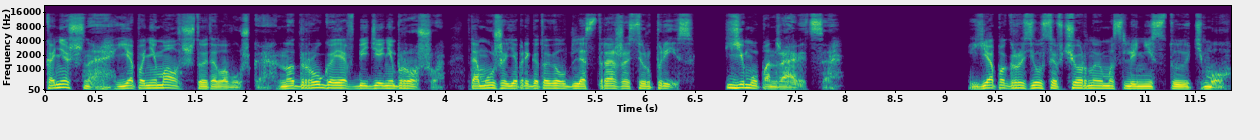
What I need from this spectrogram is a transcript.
Конечно, я понимал, что это ловушка, но друга я в беде не брошу. К тому же я приготовил для стража сюрприз. Ему понравится. Я погрузился в черную маслянистую тьму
